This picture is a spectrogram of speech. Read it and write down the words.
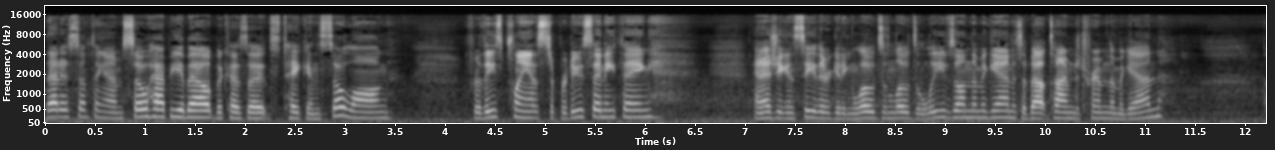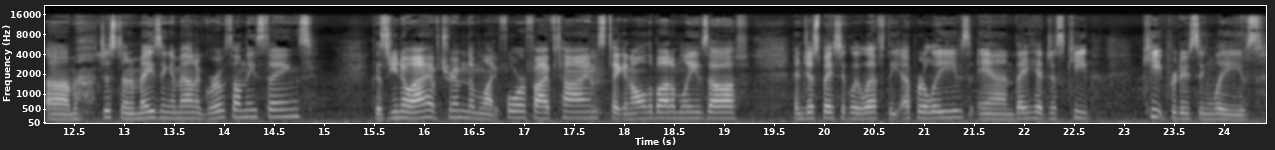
That is something I'm so happy about because it's taken so long for these plants to produce anything. And as you can see, they're getting loads and loads of leaves on them again. It's about time to trim them again. Um, just an amazing amount of growth on these things because you know I have trimmed them like four or five times taken all the bottom leaves off and just basically left the upper leaves and they had just keep keep producing leaves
